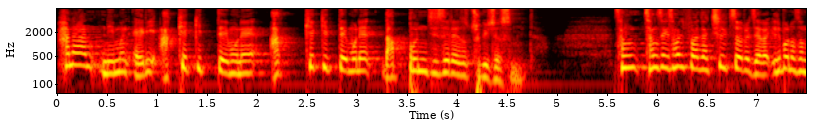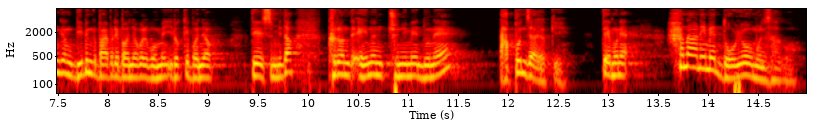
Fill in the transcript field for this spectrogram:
하나님은 엘이 악했기 때문에 악했기 때문에 나쁜 짓을 해서 죽이셨습니다. 상, 창세기 38장 7절을 제가 일본어 성경 리빙 바이블의 번역을 보면 이렇게 번역되어 있습니다. 그런데 A는 주님의 눈에 나쁜 자였기 때문에 하나님의 노여움을 사고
